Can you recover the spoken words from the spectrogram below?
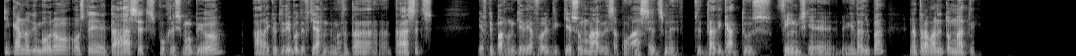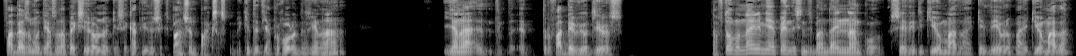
Και κάνω ό,τι μπορώ ώστε τα assets που χρησιμοποιώ, άρα και οτιδήποτε φτιάχνετε με αυτά τα, τα assets, γι' αυτό υπάρχουν και διαφορετικές ομάδες από assets με τα δικά τους themes και, και τα λοιπά, να τραβάνε το μάτι. Φαντάζομαι ότι αυτό θα παίξει ρόλο και σε κάποιο είδους expansion packs, ας πούμε, και τέτοια προχωρώντας για να για να ε, τροφαντεύει ο τζίρος. Ταυτόχρονα είναι μια επένδυση της Bandai Namco σε δυτική ομάδα και διευρωπαϊκή ομάδα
